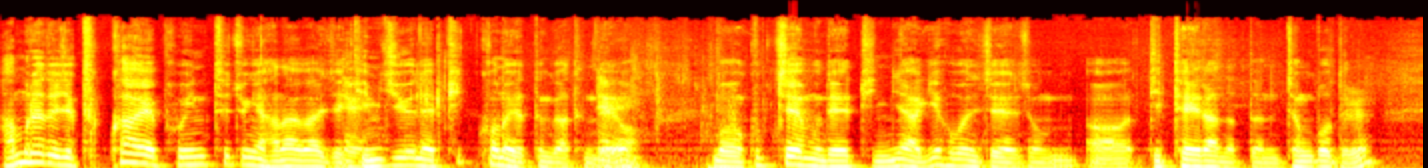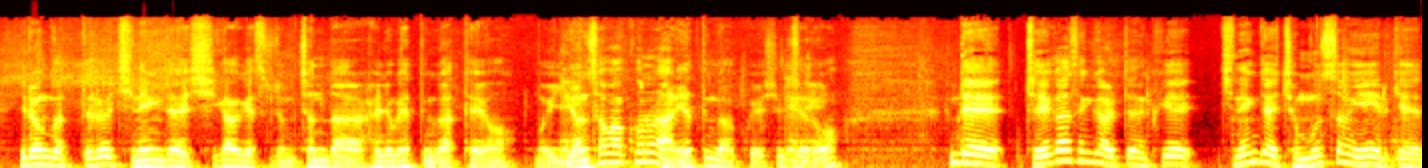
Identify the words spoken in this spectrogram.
아무래도 이제 특화의 포인트 중에 하나가 이제 네. 김지윤의 픽 코너였던 것 같은데요. 네. 뭐 국제 무대 뒷이야기 혹은 이제 좀 어, 디테일한 어떤 정보들 이런 것들을 진행자의 시각에서 좀 전달하려고 했던 것 같아요. 뭐이 네. 연성화 코너는 아니었던 것 같고요, 실제로. 네네. 근데 제가 생각할 때는 그게 진행자의 전문성이 이렇게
